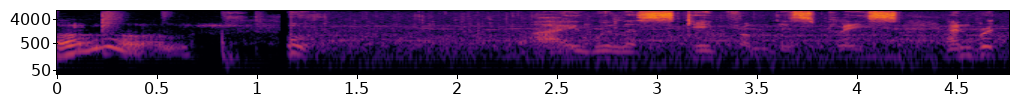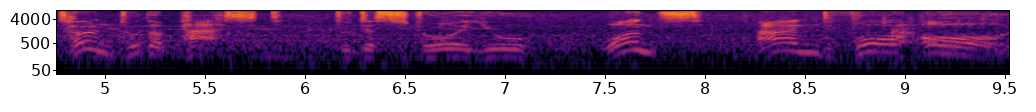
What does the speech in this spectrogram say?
I will escape from this place and return to the past to destroy you once and for all.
